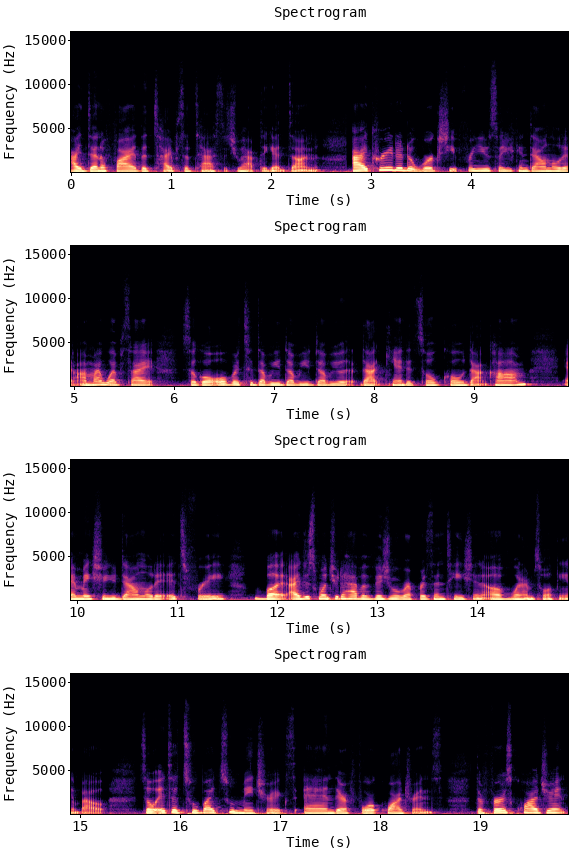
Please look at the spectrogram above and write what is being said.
identify the types of tasks that you have to get done. I created a worksheet for you so you can download it on my website. So go over to www.candidsoulcode.com and make sure you download it. It's free, but I just want you to have a visual representation of what I'm talking about. So it's a two by two matrix and there are four quadrants. The first quadrant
